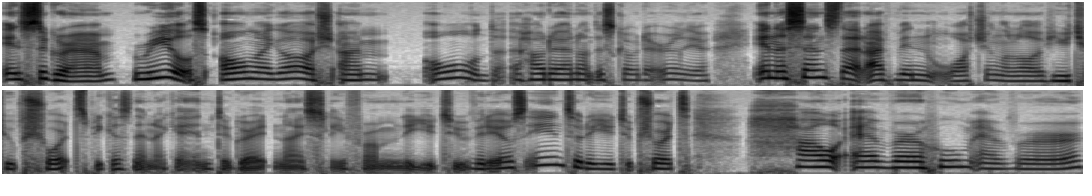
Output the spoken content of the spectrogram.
Instagram Reels. Oh my gosh, I'm old. How did I not discover that earlier? In a sense that I've been watching a lot of YouTube shorts because then I can integrate nicely from the YouTube videos into the YouTube shorts. However, whomever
